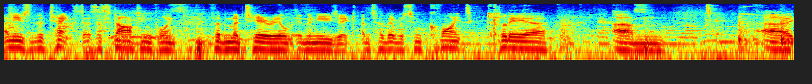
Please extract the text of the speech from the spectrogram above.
and uses the text as a starting point for the material in the music, and so there was some quite clear um, uh,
